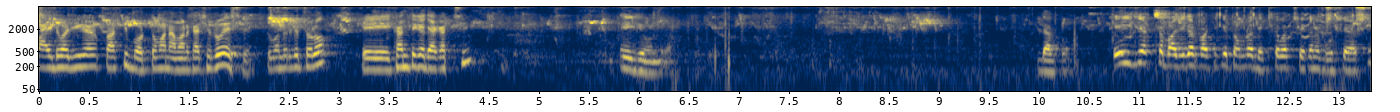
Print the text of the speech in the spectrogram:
পাইট বাজিকার পাখি বর্তমান আমার কাছে রয়েছে। তোমাদেরকে চলো এখান থেকে দেখাচ্ছি। এই যে বন্ধুরা। দেখো, এই যে একটা বাজিকার পাখিকে তোমরা দেখতে পাচ্ছ এখানে বসে আছে।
